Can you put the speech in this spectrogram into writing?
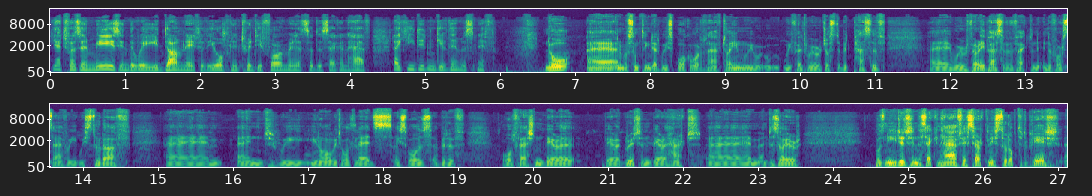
Yeah, it was amazing the way he dominated the opening 24 minutes of the second half. Like he didn't give them a sniff. No, uh, and it was something that we spoke about at half time. We were, we felt we were just a bit passive. Uh, we were very passive, in fact, in, in the first half. We, we stood off, um, and we, you know, we told the lads, I suppose, a bit of old-fashioned Beara, bear a grit and Beara heart um, and desire was needed in the second half. They certainly stood up to the plate uh,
